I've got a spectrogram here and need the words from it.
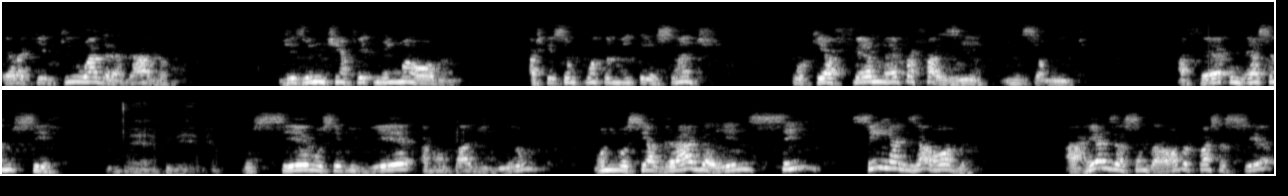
era aquele que o agradava, Jesus não tinha feito nenhuma obra. Acho que esse é um ponto também interessante, porque a fé não é para fazer inicialmente. A fé começa no ser. É, viver mesmo. O ser, você viver a vontade de Deus, onde você agrada a Ele sem, sem realizar a obra. A realização da obra passa a ser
